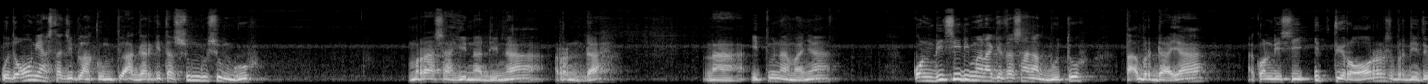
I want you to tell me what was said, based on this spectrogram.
Udu'uni astajib lakum itu agar kita sungguh-sungguh merasa hina dina, rendah. Nah, itu namanya kondisi di mana kita sangat butuh tak berdaya, kondisi itiror seperti itu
